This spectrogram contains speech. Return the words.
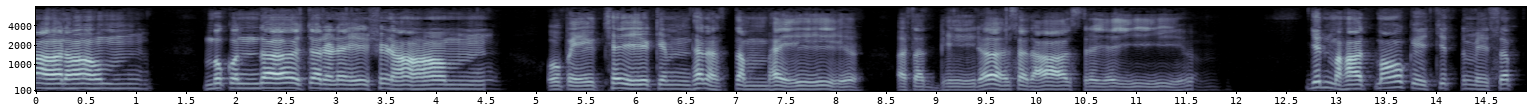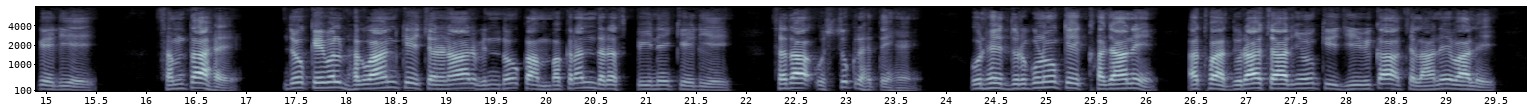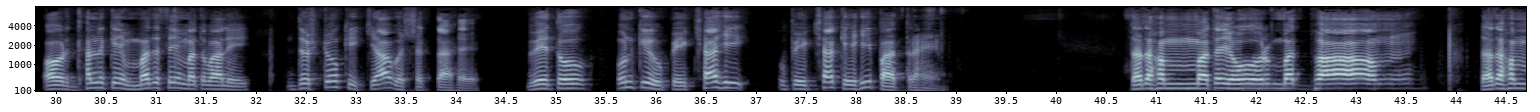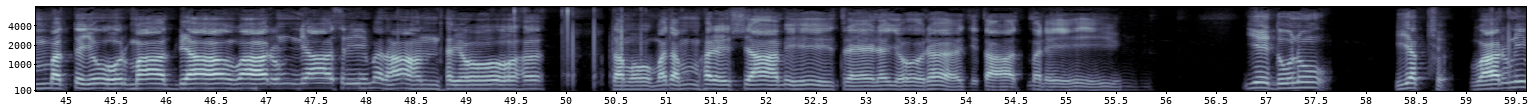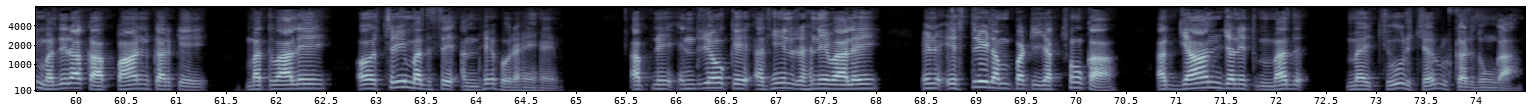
मुकुंद चरणेषिणाम उपेक्ष किम धनस्तंभ असद्भीर सदाश्रय जिन महात्माओं के चित्त में सबके लिए समता है, जो केवल भगवान के चरणार बिंदों का मकरंद रस पीने के लिए सदा उत्सुक रहते हैं, उन्हें दुर्गुणों के खजाने अथवा दुराचारियों की जीविका चलाने वाले और धन के मद से मत वाले दुष्टों की क्या आवश्यकता है? वे तो उनकी उपेक्षा ही उपेक्षा के ही पात्र हैं। तदहम मतयोर्मध्वाम तदहम मतयोर्माद्या वारुण्या श्रीमदान्धयो तमो मदम हरिष्यामि त्रैणयोरजितात्मने ये दोनों यक्ष वारुणी मदिरा का पान करके मतवाले और श्रीमद से अंधे हो रहे हैं। अपनी इंद्रियों के अधीन रहने वाले इन स्त्री लंपट यक्षों का अज्ञान जनित मद मैं चूर चूर कर दूँगा।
